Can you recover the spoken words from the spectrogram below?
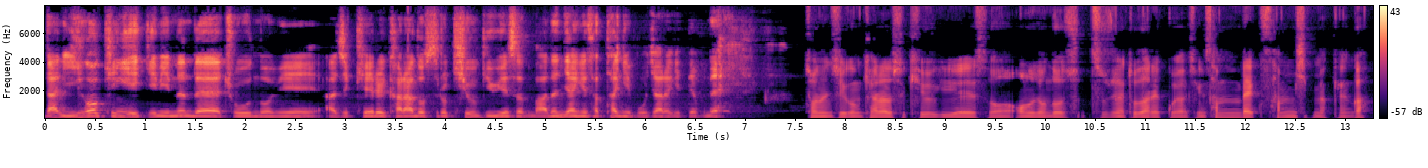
난 잉어킹이 있긴 있는데 좋은 놈이 아직 걔를 가라도스로 키우기 위해선 많은 양의 사탕이 모자라기 때문에 저는 지금 갸라도스 키우기 위해서 어느 정도 수, 수준에 도달했고요. 지금 330 몇 개인가?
